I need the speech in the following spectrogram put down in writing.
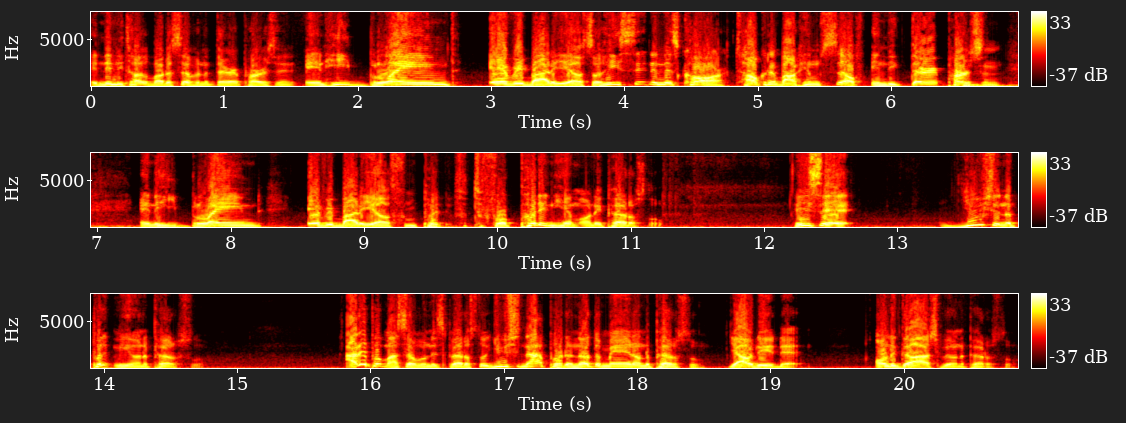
and then he talked about himself in the third person, and he blamed everybody else. So he's sitting in his car talking about himself in the third person, and he blamed everybody else from put for putting him on a pedestal. He said, "You shouldn't have put me on a pedestal. I didn't put myself on this pedestal. You should not put another man on the pedestal. Y'all did that. Only God should be on the pedestal.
